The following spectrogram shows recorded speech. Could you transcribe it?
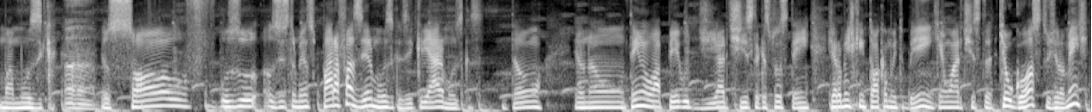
uma música. Aham. Eu só uso os instrumentos para fazer músicas e criar músicas. Então, eu não tenho o apego de artista que as pessoas têm. Geralmente, quem toca muito bem, quem é um artista que eu gosto, geralmente,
